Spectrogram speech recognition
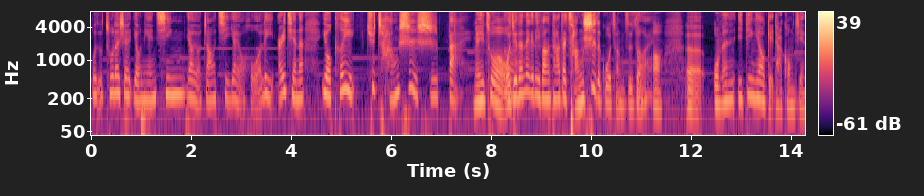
我除了是有年轻，要有朝气，要有活力，而且呢，有可以去尝试失败。没错，我觉得那个地方他在尝试的过程之中对哦，呃，我们一定要给他空间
